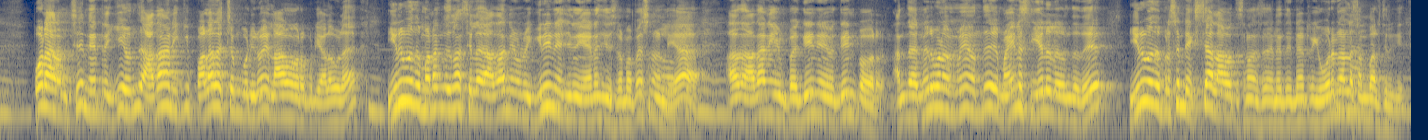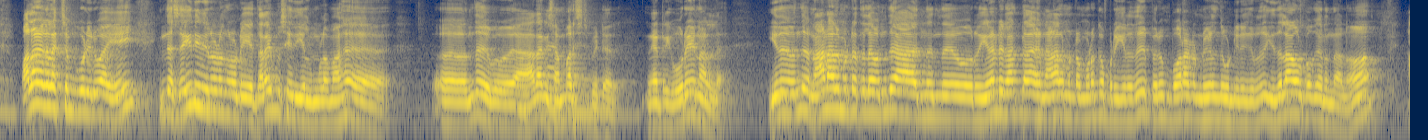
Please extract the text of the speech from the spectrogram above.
போட ஆரம்பிச்சு நேற்றைக்கு வந்து அதானிக்கு பல லட்சம் கோடி ரூபாய் லாபம் வரக்கூடிய அளவுல இருபது மடங்கு தான் சில அதானியோட கிரீன் எனர்ஜிஸ் நம்ம பேசணும் இல்லையா? அதாவது அதானி இப்போ கிரீன் கிரீன் பவர் அந்த நிறுவனமே வந்து மைனஸ் ஏழுல இருந்தது. இருபது பெர்சன்ட் எக்ஸ்ட்ரா லாபத்தை நேற்றைக்கு ஒரு நாளில் சம்பாதிச்சிருக்கு பல லட்சம் கோடி ரூபாயை இந்த செய்தி நிறுவனங்களுடைய தலைப்பு செய்திகள் மூலமாக வந்து அதானி சம்பாரிச்சிட்டு போயிட்டாரு. நேற்றைக்கு ஒரே நாளில். இது வந்து நாடாளுமன்றத்தில் வந்து இந்த இந்த ஒரு இரண்டு நாட்களாக நாடாளுமன்றம் முடக்கப்படுகிறது பெரும் போராட்டம் நிகழ்ந்து கொண்டிருக்கிறது. இதெல்லாம் ஒரு பக்கம் இருந்தாலும்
